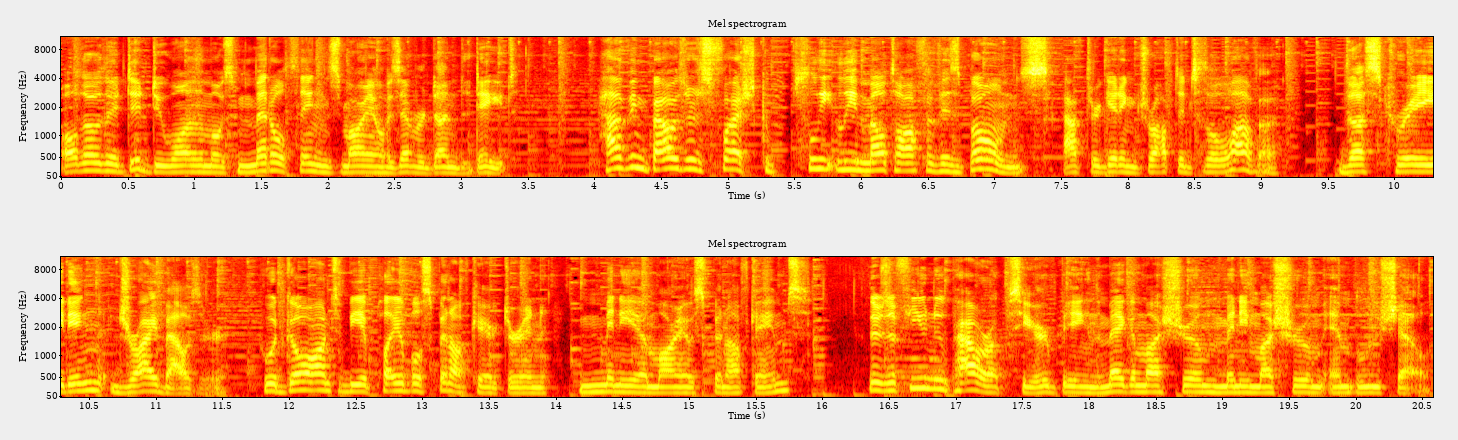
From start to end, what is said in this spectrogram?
Although they did do one of the most metal things Mario has ever done to date. having Bowser's flesh completely melt off of his bones after getting dropped into the lava, thus creating Dry Bowser, who would go on to be a playable spin off character in many a Mario spin off games. There's a few new power ups here, being the Mega Mushroom, Mini Mushroom, and Blue Shell.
